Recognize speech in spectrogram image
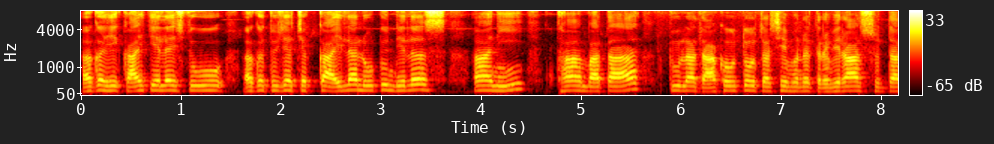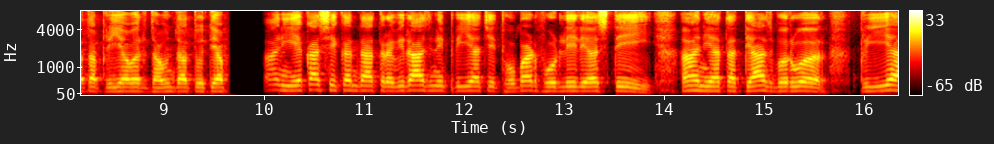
अगं हे काय केलंयस तू? अगं तुझ्या चक्क आईला लुटून दिलंस आणि थांब आता तुला दाखवतोच असे म्हणत रविराजसुद्धा आता प्रियावर धावून जातो. त्या आणि एका सेकंदात रविराजने प्रियाचे थोबाड फोडलेले असते. आणि आता त्याचबरोबर प्रिया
